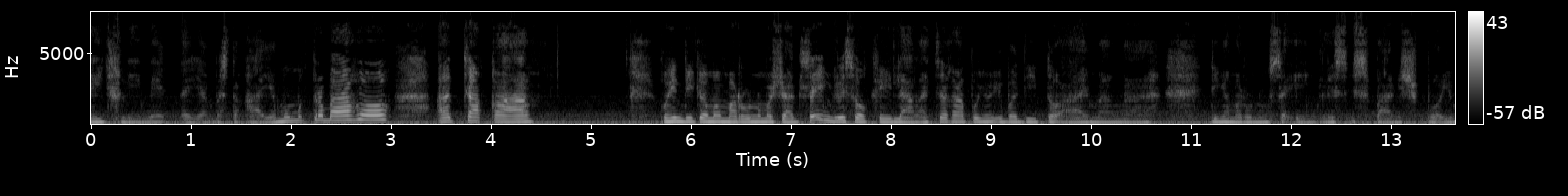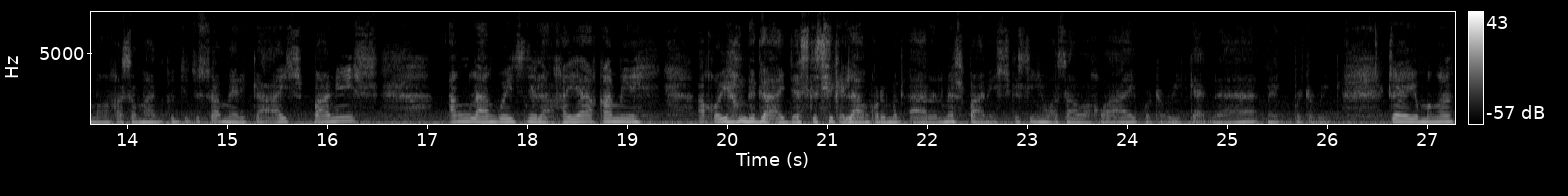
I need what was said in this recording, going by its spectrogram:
age limit. Ayan, basta kaya mo magtrabaho at saka kung hindi ka man marunong masyado sa English, okay lang. At saka po yung iba dito ay mga hindi nga marunong sa English, Spanish po. Yung mga kasamahan ko dito sa Amerika ay Spanish ang language nila. Kaya kami, ako yung nag adjust kasi kailangan ko rin mag-aral na Spanish kasi yung asawa ko ay Puerto Rican na, may Puerto Rican. Kaya yung mga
